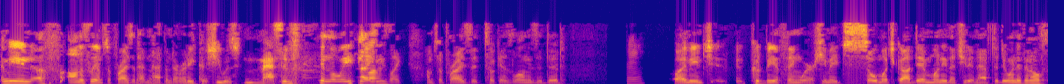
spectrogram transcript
I mean, uh, honestly, I'm surprised it hadn't happened already because she was massive in the late She was. '90s. Like, I'm surprised it took as long as it did. Mhm. But I mean, she, it could be a thing where she made so much goddamn money that she didn't have to do anything else,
